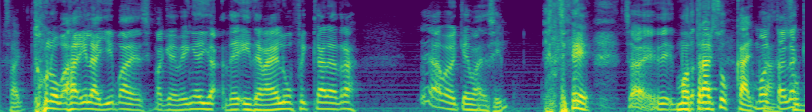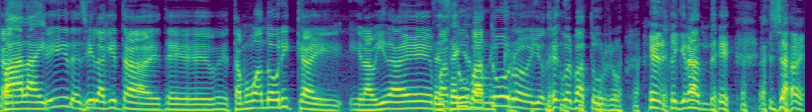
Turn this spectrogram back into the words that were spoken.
exacto. tú no vas a ir allí para, decir- para que venga y, de- y tenerle un fiscal atrás. Eh, A ver qué va a decir. Este, Mostrar sus cartas, mostrar sus cartas. balas y- Sí, decirle aquí está, este, estamos jugando brisca y, y la vida es también. baturro y yo tengo el baturro, el, el grande, ¿sabes?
